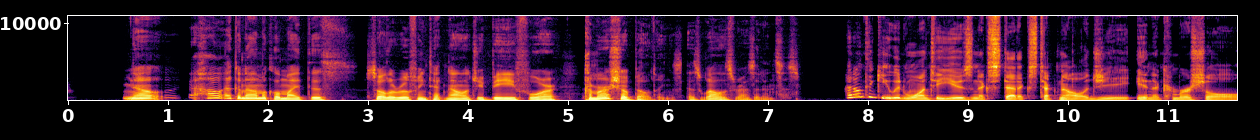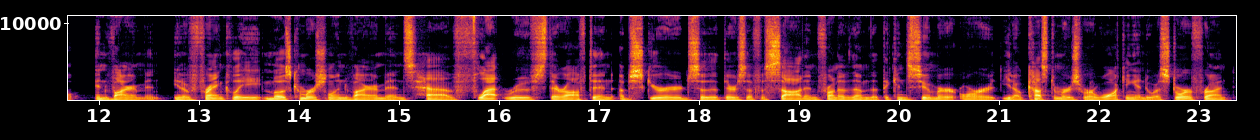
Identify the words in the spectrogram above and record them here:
Now, how economical might this solar roofing technology be for commercial buildings as well as residences? I don't think you would want to use an aesthetics technology in a commercial environment. You know, frankly, most commercial environments have flat roofs. They're often obscured so that there's a facade in front of them that the consumer or, you know, customers who are walking into a storefront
